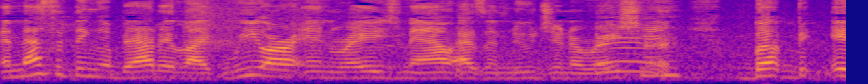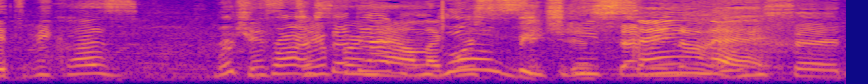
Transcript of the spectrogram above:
and that's the thing about it. Like we are enraged now as a new generation, but b- it's because Richard it's Pryor said different that now. in Like we're Long se- Beach in he's saying that. He said,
